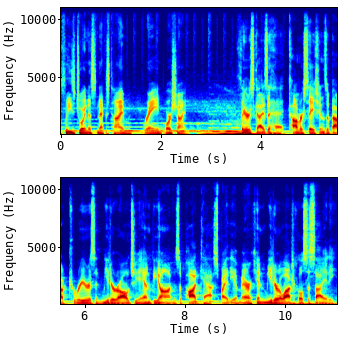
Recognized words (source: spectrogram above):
Please join us next time, rain or shine. Clear Skies Ahead Conversations about Careers in Meteorology and Beyond is a podcast by the American Meteorological Society.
